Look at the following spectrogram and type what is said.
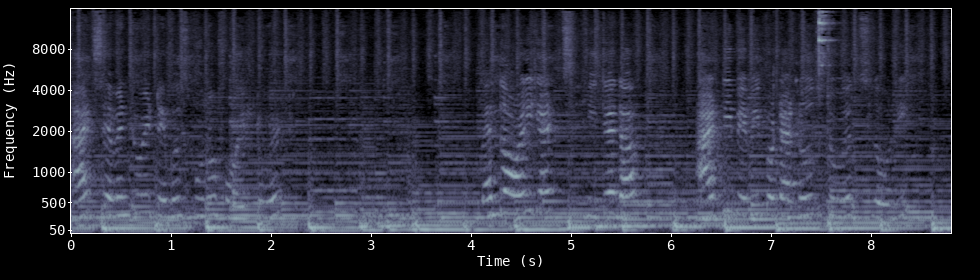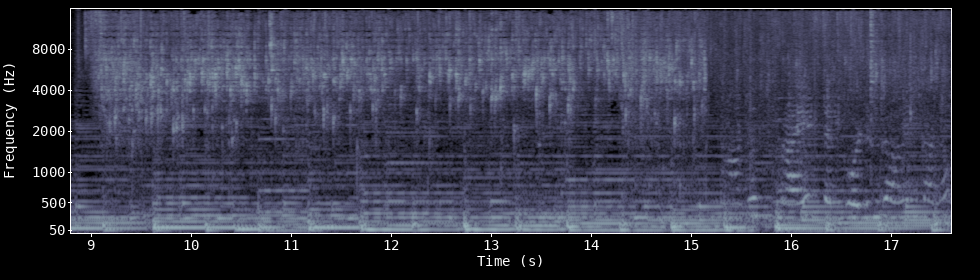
Add 7 to 8 tablespoon of oil to it. When the oil gets heated up, potatoes to it slowly. Now just fry it till golden brown in color.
